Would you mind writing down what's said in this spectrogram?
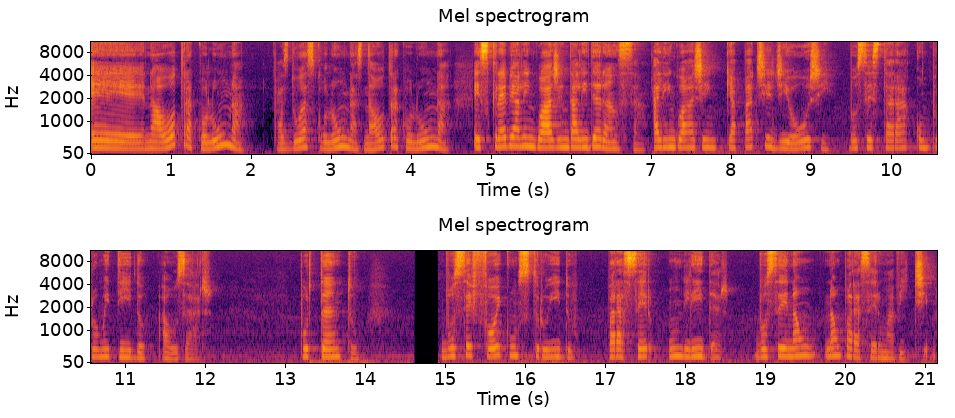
E na outra coluna, faz duas colunas, na outra coluna, escreve a linguagem da liderança, a linguagem que a partir de hoje você estará comprometido a usar. Portanto, você foi construído para ser um líder, você não, não para ser uma vítima.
